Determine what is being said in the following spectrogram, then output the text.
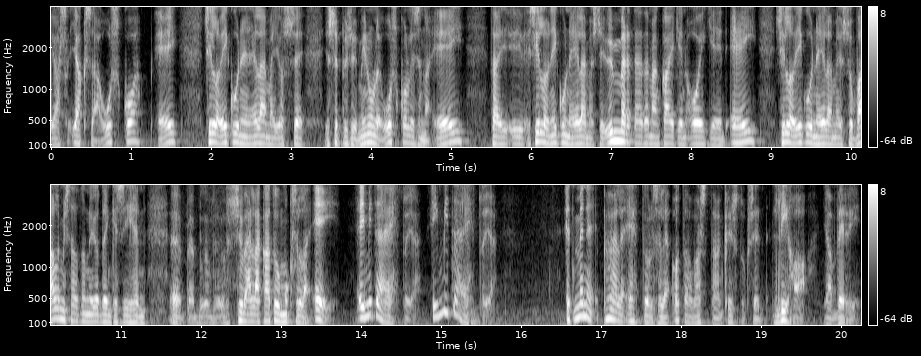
jos se jaksaa uskoa. Ei. Sillä on ikuinen elämä, jos se, jos se pysyy minulle uskollisena. Ei. Tai silloin ikuinen elämä, jos se ymmärtää tämän kaiken oikein. Ei. Silloin ikuinen elämä, jos on valmistautunut jotenkin siihen syvällä katumuksella. Ei. Ei mitään ehtoja. Ei mitään ehtoja. Et mene pyhälle ehtoolliselle, ota vastaan Kristuksen liha ja veri,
